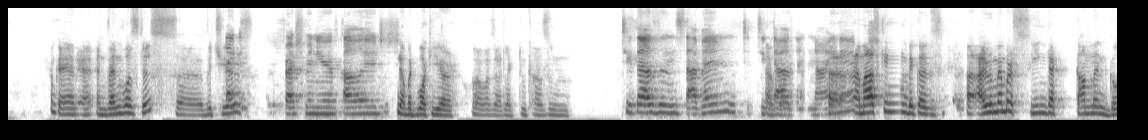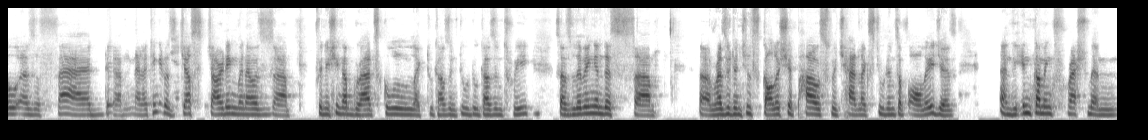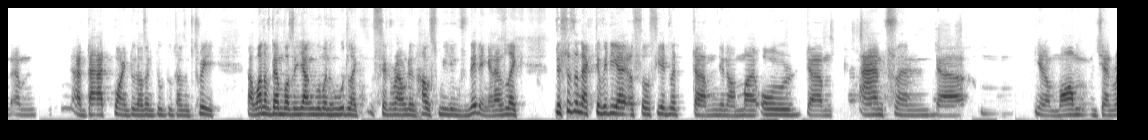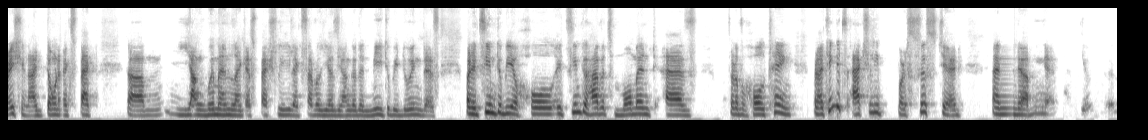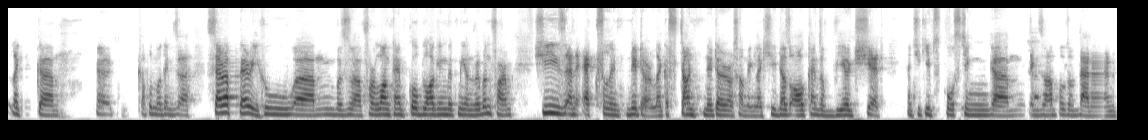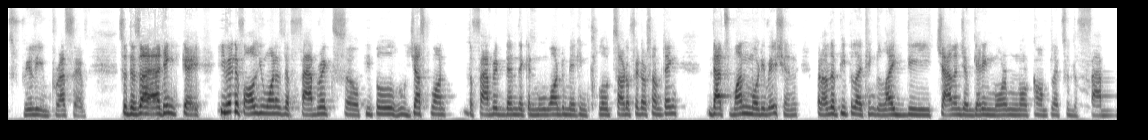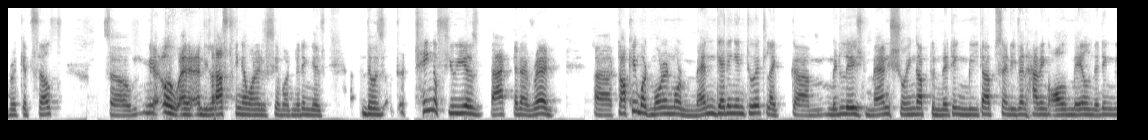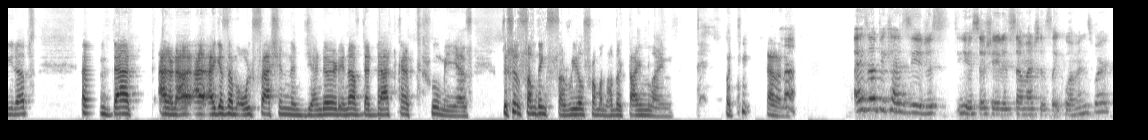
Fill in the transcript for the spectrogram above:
Okay and, and when was this? Uh, which year freshman year of college. No but what year? What was that like 2000 2007 to 2009 uh, i'm asking because uh, I remember seeing that come and go as a fad, um, and I think it was just starting when I was uh, finishing up grad school, like 2002, 2003. So I was living in this um, uh, residential scholarship house, which had like students of all ages, and the incoming freshmen um, at that point, 2002, 2003. Uh, one of them was a young woman who would like sit around in house meetings knitting, and I was like, "This is an activity I associate with, um, you know, my old um, aunts and uh, you know mom generation. I don't expect um, young women like especially like several years younger than me to be doing this. But it seemed to be a whole it seemed to have its moment as sort of a whole thing but i think it's actually persisted and um, like um, a couple more things. Uh, sarah perry who um, was uh, for a long time co-blogging with me on Ribbonfarm she's an excellent knitter like a stunt knitter or something. Like she does all kinds of weird shit and she keeps posting um, examples of that and it's really impressive. So there's i think uh, even if all you want is the fabric so people who just want the fabric then they can move on to making clothes out of it or something. That's one motivation. But other people i think like the challenge of getting more and more complex with the fabric itself so oh and, and the last thing i wanted to say about knitting is there was a thing a few years back that i read uh, talking about more and more men getting into it, like um, middle-aged men showing up to knitting meetups and even having all male knitting meetups. And that, I don't know, I, I guess I'm old-fashioned and gendered enough that that kind of threw me as this is something surreal from another timeline. But I don't know. Huh. Is that because you just you associated so much as like women's work?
